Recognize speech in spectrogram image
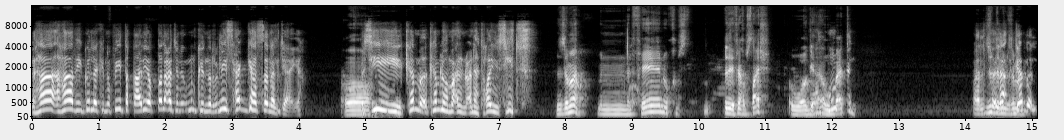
ها هذه يقول لك إنه في تقارير طلعت إنه ممكن ال release حقها السنة الجاية. أوه. بس هي كم كم لهم أعلنوا عنها؟ ترى نسيت. من زمان من 2005 أدري 2015 أو أو بعد. لا. قبل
